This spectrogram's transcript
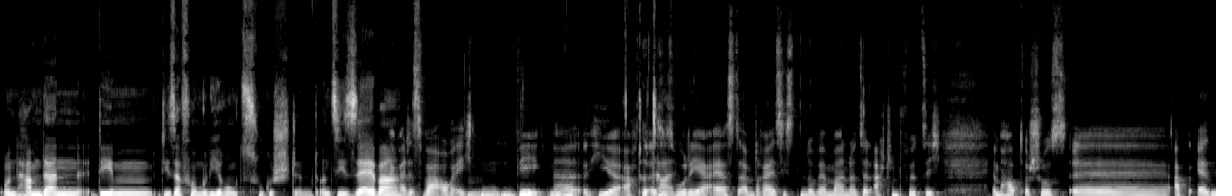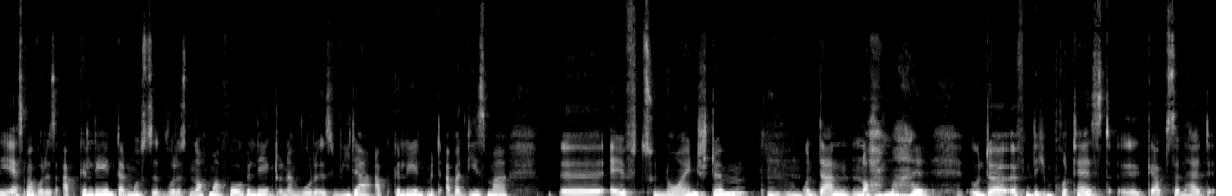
und haben dann dem dieser Formulierung zugestimmt. Und sie selber. Aber das war auch echt hm. ein Weg, ne? Hier, acht, also es wurde ja erst am 30. November 1948 im Hauptausschuss äh, ab, äh, nee, erstmal wurde es abgelehnt, dann musste, wurde es nochmal vorgelegt und dann wurde es wieder abgelehnt, mit aber diesmal äh, 11 zu 9 Stimmen. Mhm. Und dann nochmal unter öffentlichem Protest äh, gab es dann halt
